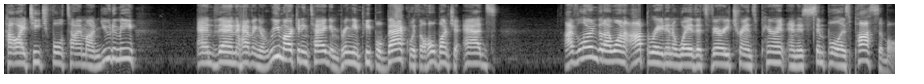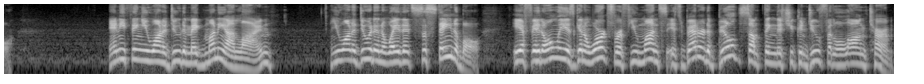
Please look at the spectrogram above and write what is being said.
How I Teach Full-Time on Udemy, and then having a remarketing tag and bringing people back with a whole bunch of ads I've learned that I want to operate in a way that's very transparent and as simple as possible. Anything you want to do to make money online, you want to do it in a way that's sustainable. If it only is going to work for a few months, it's better to build something that you can do for the long term.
